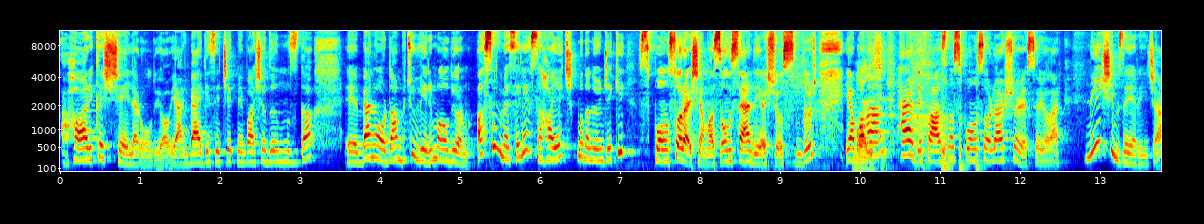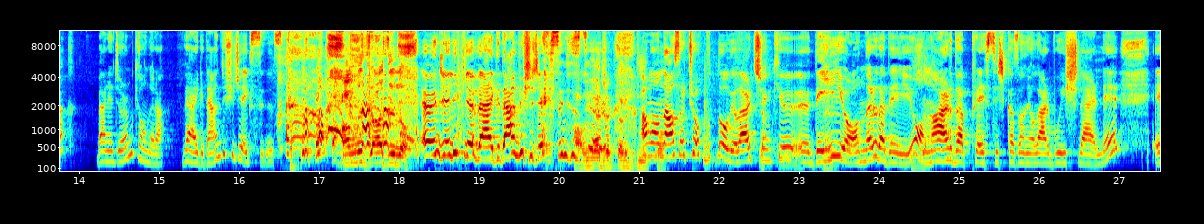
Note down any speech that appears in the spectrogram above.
harika şeyler oluyor. Yani belgesel çekmeye başladığımızda e, ben oradan bütün verimi alıyorum. Asıl mesele sahaya çıkmadan önceki sponsor aşaması. Onu sen de yaşıyorsundur. Ya bana Maalesef. her defasında sponsorlar şöyle söylüyorlar. Ne işimize yarayacak? Ben de diyorum ki onlara vergiden düşeceksiniz. Anlayacağı o. Öncelikle vergiden düşeceksiniz diyorum. Değil Ama o. ondan sonra çok mutlu oluyorlar çünkü e, değiyor. Onlara da değiyor. Güzel. Onlar da prestij kazanıyorlar bu işlerle. E,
